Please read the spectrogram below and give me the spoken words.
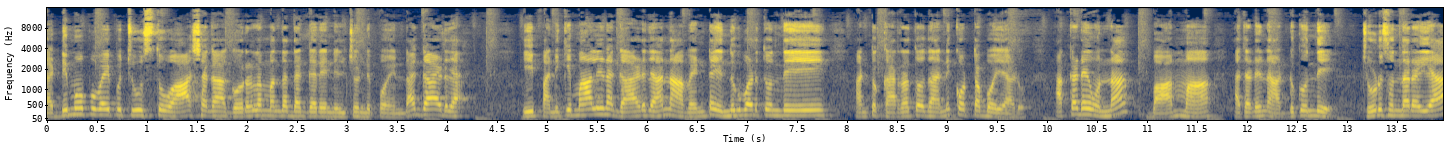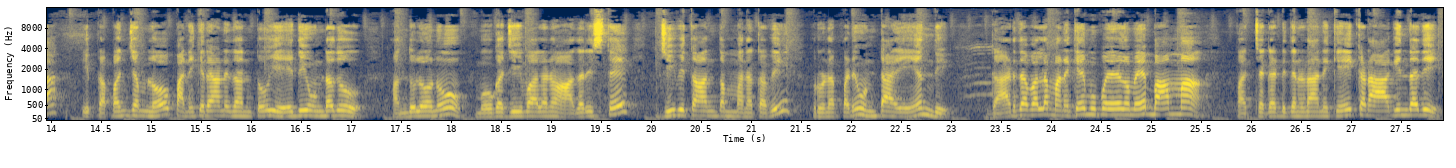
గడ్డి మోపు వైపు చూస్తూ ఆశగా గొర్రెల మంద దగ్గరే నిల్చుండిపోయిందా గాడిద. ఈ పనికి మాలిన గాడిద నా వెంట ఎందుకు పడుతుంది? అంటూ కర్రతో దాన్ని కొట్టబోయాడు. అక్కడే ఉన్న బామ్మ అతడిని అడ్డుకుంది. చూడు సుందరయ్య ఈ ప్రపంచంలో పనికిరానిదంటూ ఏదీ ఉండదు. అందులోనూ మూగజీవాలను ఆదరిస్తే జీవితాంతం మనకవి రుణపడి ఉంటాయి అంది. గాడిద వల్ల మనకేం ఉపయోగమే బామ్మ పచ్చగడ్డి తినడానికే ఇక్కడ ఆగిందది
